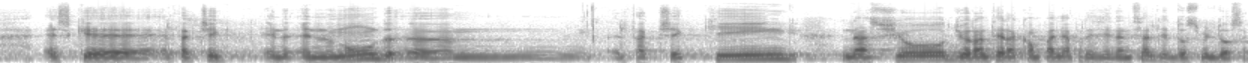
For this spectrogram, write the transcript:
es que el fact-checking en, en, el mundo... Um, el fact-checking nació durante la campaña presidencial de 2012.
